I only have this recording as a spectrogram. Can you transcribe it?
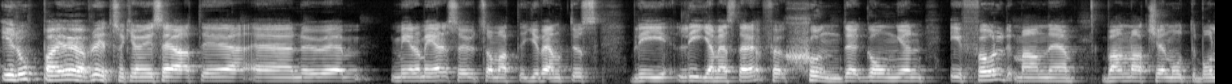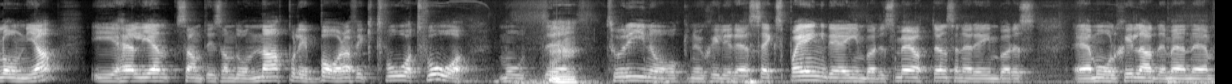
Europa i övrigt så kan vi säga att det eh, nu eh, mer och mer ser ut som att Juventus blir ligamästare för sjunde gången i följd. Man vann matchen mot Bologna i helgen samtidigt som då Napoli bara fick 2-2 mot mm. Torino och nu skiljer det 6 poäng. Det är inbördes möten, sen är det inbördes målskillnad. Men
